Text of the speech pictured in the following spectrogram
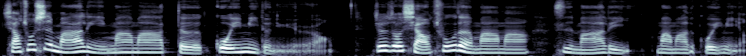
小初是马里妈妈的闺蜜的女儿哦，就是说小初的妈妈是马里妈妈的闺蜜哦。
